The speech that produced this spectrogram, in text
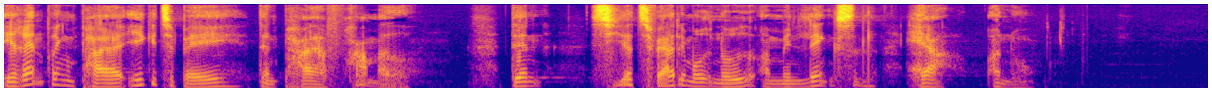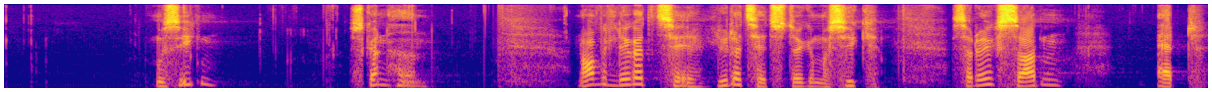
Erindringen peger ikke tilbage, den peger fremad. Den siger tværtimod noget om min længsel her og nu. Musikken, skønheden. Når vi lytter til, lytter til et stykke musik, så er det jo ikke sådan, at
